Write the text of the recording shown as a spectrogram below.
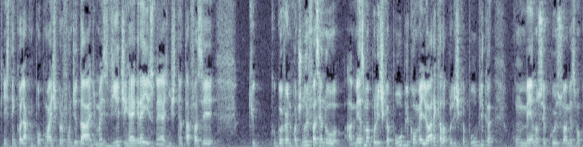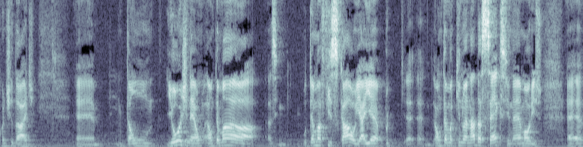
que a gente tem que olhar com um pouco mais de profundidade, mas via de regra é isso, né? A gente tentar fazer que o governo continue fazendo a mesma política pública ou melhor aquela política pública com menos recurso ou a mesma quantidade. É, então, e hoje, né, é um, é um tema, assim, o tema fiscal, e aí é, é, é, um tema que não é nada sexy, né, Maurício? É,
